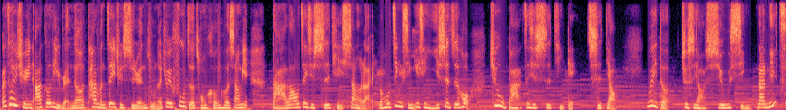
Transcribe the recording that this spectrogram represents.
而这一群阿哥里人呢，他们这一群食人族呢，就会负责从恒河上面打捞这些尸体上来，然后进行一些仪式之后，就把这些尸体给吃掉，为的。就是要修行，那你吃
